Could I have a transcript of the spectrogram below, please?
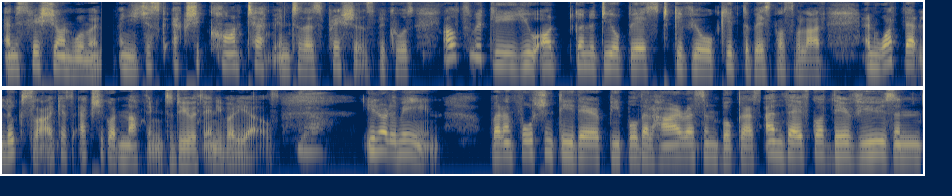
and especially on women. And you just actually can't tap into those pressures because ultimately you are going to do your best to give your kid the best possible life. And what that looks like has actually got nothing to do with anybody else. Yeah. You know what I mean? But unfortunately, there are people that hire us and book us and they've got their views and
